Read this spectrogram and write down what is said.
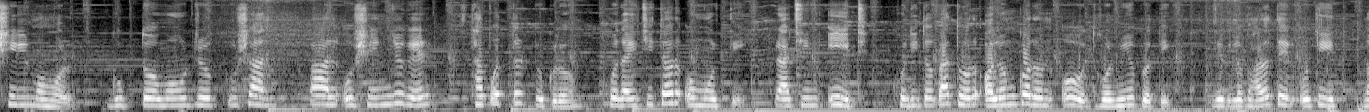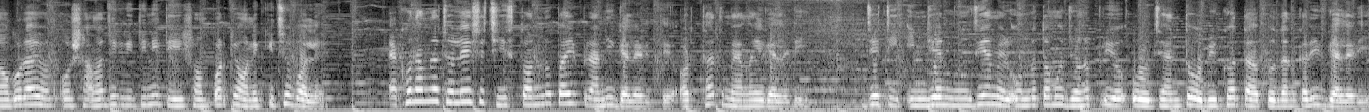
শিলমোহর, গুপ্ত মৌর্য কুষাণ, পাল ও সেন যুগের স্থাপত্যর টুকরো, খোদাই চিতর ও মূর্তি, প্রাচীন ইট, খোদিত পাথর, অলঙ্করণ ও ধর্মীয় প্রতীক, যেগুলো ভারতের অতীত, নগরায়ন ও সামাজিক রীতিনীতি সম্পর্কে অনেক কিছু বলে। এখন আমরা চলে এসেছি স্তন্যপায়ী প্রাণী গ্যালারিতে, অর্থাৎ ম্যামেল গ্যালারি, যেটি ইন্ডিয়ান মিউজিয়ামের অন্যতম জনপ্রিয় ও জ্যান্ত অভিজ্ঞতা প্রদানকারী গ্যালারি।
